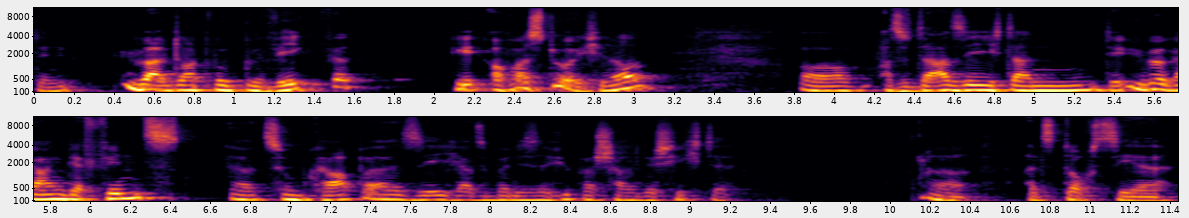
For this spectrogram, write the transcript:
Denn überall dort, wo bewegt wird, geht auch was durch. Ne? Äh, also da sehe ich dann der Übergang der Fins äh, zum Körper, sehe ich also bei dieser Hyperschallgeschichte äh, als doch sehr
